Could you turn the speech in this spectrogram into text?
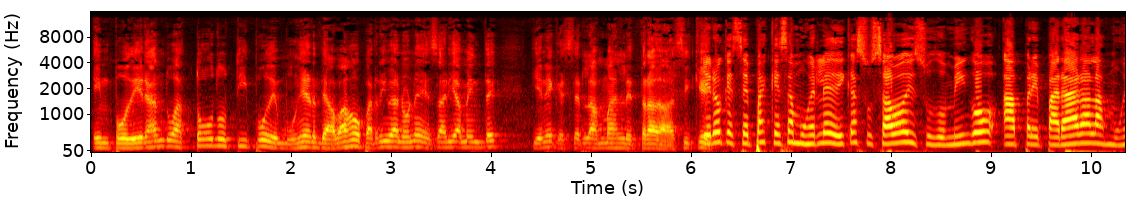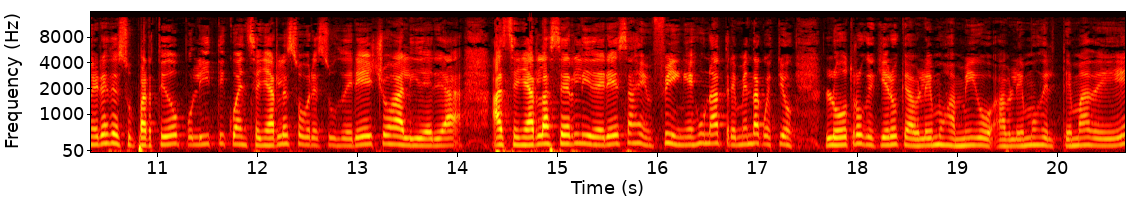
empoderando a todo tipo de mujer, de abajo para arriba, no necesariamente tiene que ser la más letrada. Así que Quiero que sepas que esa mujer le dedica sus sábados y sus domingos a preparar a las mujeres de su partido político, a enseñarles sobre sus derechos, a liderar, a enseñarlas a ser lideresas, en fin, es una tremenda cuestión. Lo otro que quiero que hablemos, amigo, hablemos del tema de,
